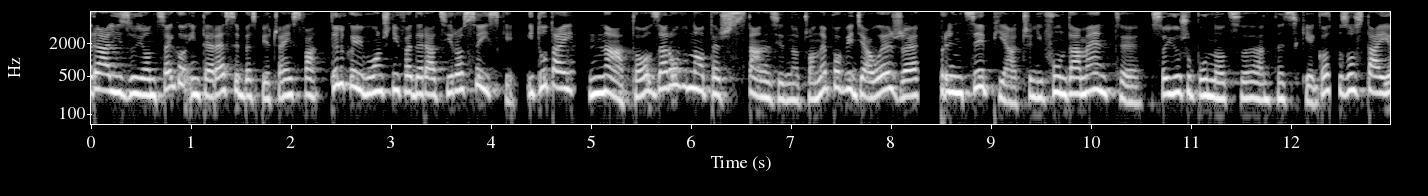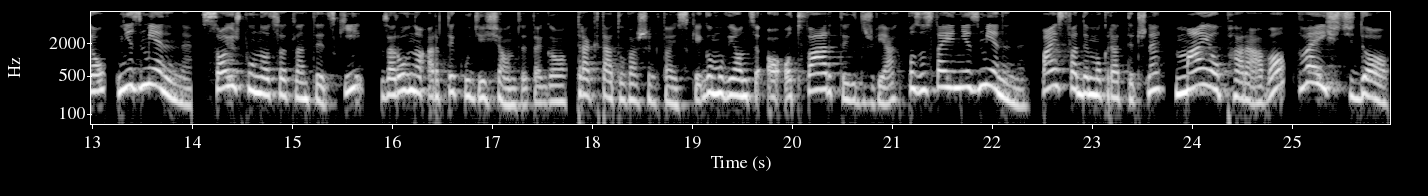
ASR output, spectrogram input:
realizującego interesy bezpieczeństwa tylko i wyłącznie Federacji Rosyjskiej. I tutaj NATO, zarówno też Stany Zjednoczone powiedziały, że pryncypia, czyli fundamenty Sojuszu Północnoatlantyckiego zostają niezmienne. Sojusz Północnoatlantycki, zarówno artykuł 10 tego traktatu waszyngtońskiego mówiący o otwartych drzwiach pozostaje niezmienny. Państwa demokratyczne mają prawo wejść do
